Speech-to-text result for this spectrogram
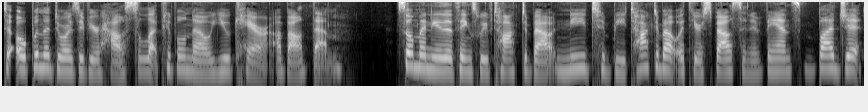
to open the doors of your house to let people know you care about them. So many of the things we've talked about need to be talked about with your spouse in advance budget,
